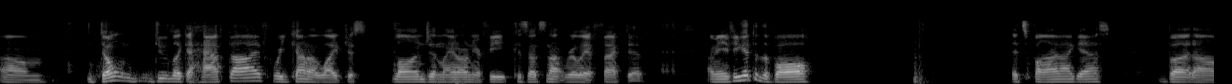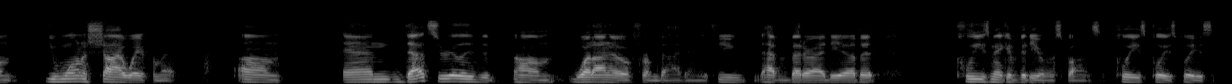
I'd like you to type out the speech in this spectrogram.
um, don't do like a half dive where you kind of like just lunge and land on your feet because that's not really effective. I mean, if you get to the ball, it's fine, I guess, but um, you want to shy away from it. Um, and that's really the um, what I know from diving. If you have a better idea of it, please make a video response. Please, please, please.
